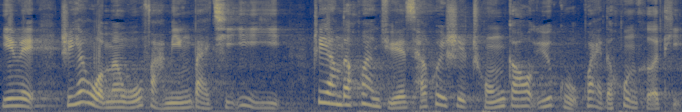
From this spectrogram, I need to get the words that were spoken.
因为只要我们无法明白其意义。这样的幻觉才会是崇高与古怪的混合体。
